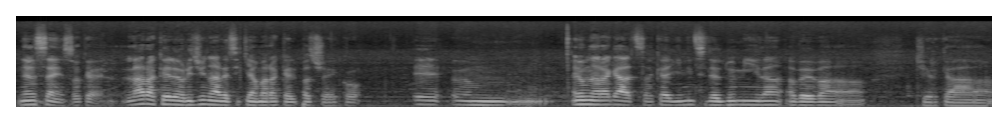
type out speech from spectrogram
Nel senso che la Rachele originale si chiama Raquel Paceco e ehm, è una ragazza che agli inizi del 2000 aveva circa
